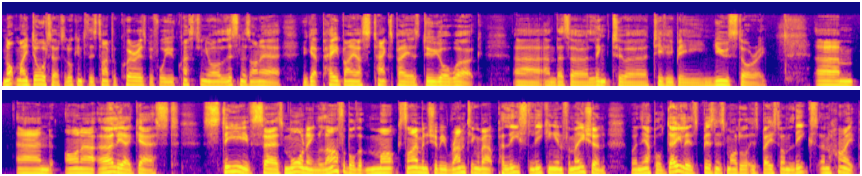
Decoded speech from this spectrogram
not my daughter, to look into this type of queries before you question your listeners on air. You get paid by us taxpayers. Do your work. Uh, and there's a link to a TVB news story. Um, and on our earlier guest, Steve says, Morning, laughable that Mark Simon should be ranting about police leaking information when the Apple Daily's business model is based on leaks and hype.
